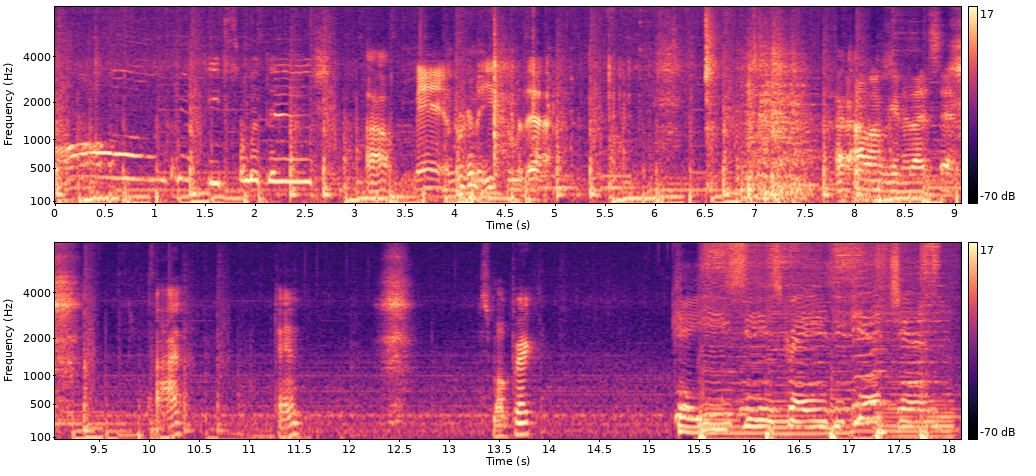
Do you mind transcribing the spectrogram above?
oh, we're gonna eat some of this. Oh man, we're gonna eat some of that. How long are we gonna let it sit? Five, ten. Smoke break. Kayisi's Krazy Kitchen.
